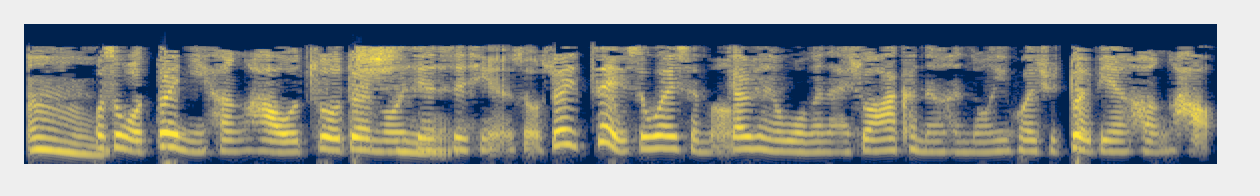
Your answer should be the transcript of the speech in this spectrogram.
嗯，或是我对你很好，我做对某一件事情的时候，所以这也是为什么，教育我们来说，他可能很容易会去对别人很好，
